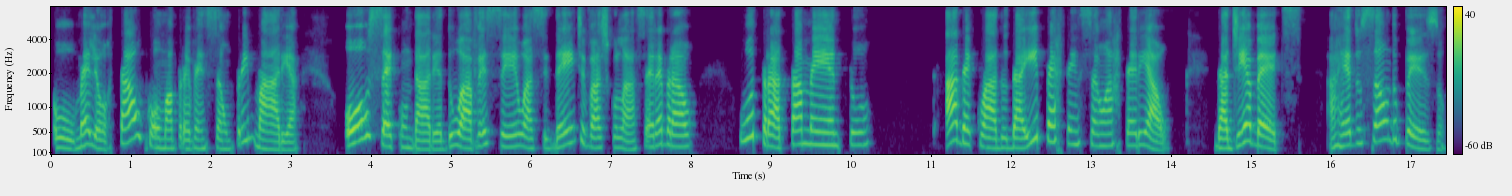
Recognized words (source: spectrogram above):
ou melhor, tal como a prevenção primária ou secundária do AVC, o acidente vascular cerebral, o tratamento adequado da hipertensão arterial, da diabetes, a redução do peso,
